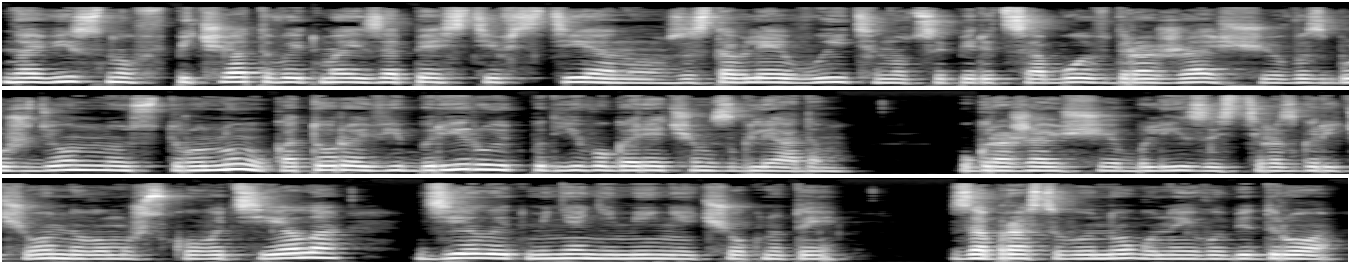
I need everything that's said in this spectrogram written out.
Нависнув, впечатывает мои запястья в стену, заставляя вытянуться перед собой в дрожащую, возбужденную струну, которая вибрирует под его горячим взглядом. Угрожающая близость разгоряченного мужского тела делает меня не менее чокнутой. Забрасываю ногу на его бедро.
